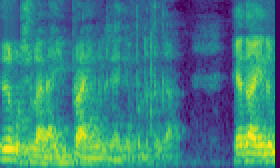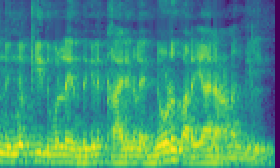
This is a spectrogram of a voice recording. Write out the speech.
ഇതിനെക്കുറിച്ചുള്ള അഭിപ്രായങ്ങൾ രേഖപ്പെടുത്തുക. ഏതായാലും നിങ്ങൾക്ക് ഇതുപോലെ എന്തെങ്കിലും കാര്യങ്ങൾ എന്നോട് പറയാനാണെങ്കിൽ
